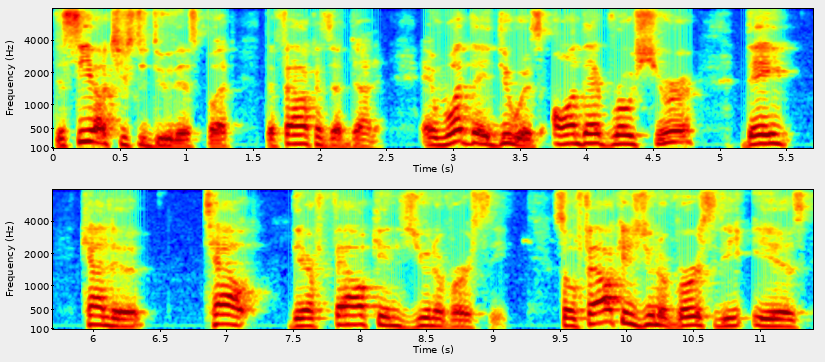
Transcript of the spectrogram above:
the Seahawks used to do this, but the Falcons have done it. And what they do is on that brochure, they kind of tout their Falcons University. So Falcons University is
